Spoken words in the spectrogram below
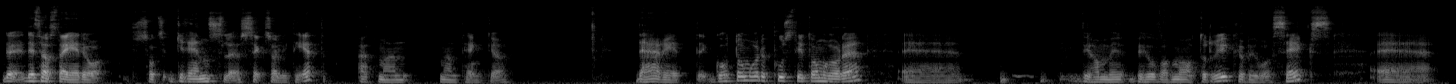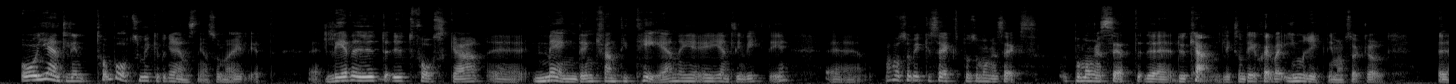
det, det första är då sorts gränslös sexualitet. Att man, man tänker det här är ett gott område, positivt område. Eh, vi har behov av mat och dryck, vi har behov av sex. Eh, och egentligen ta bort så mycket begränsningar som möjligt. Leva ut, utforska. Eh, mängden, kvantiteten är, är egentligen viktig. Eh, ha så mycket sex på så många sex på många sätt eh, du kan. Liksom det är själva inriktningen man försöker eh,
